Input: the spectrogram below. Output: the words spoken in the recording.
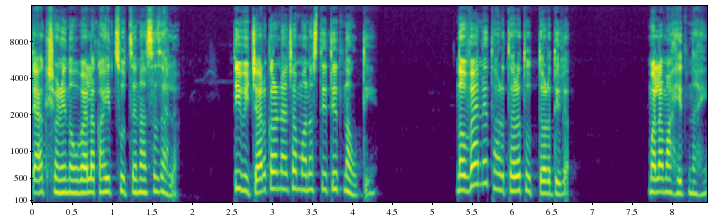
त्या क्षणी नवव्याला काहीच सुचेनासं झालं. ती विचार करण्याच्या मनस्थितीत नव्हती. नव्याने थरथरत उत्तर दिलं. मला माहीत नाही.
